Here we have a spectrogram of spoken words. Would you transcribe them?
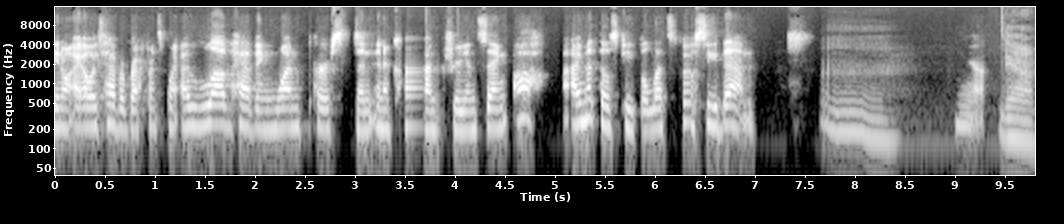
you know i always have a reference point i love having one person in a country and saying oh I met those people. Let's go see them. Mm. Yeah. Yeah.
